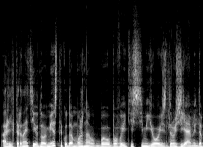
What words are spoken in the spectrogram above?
альтернативного места, куда можно было бы выйти с семьей, с друзьями, да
